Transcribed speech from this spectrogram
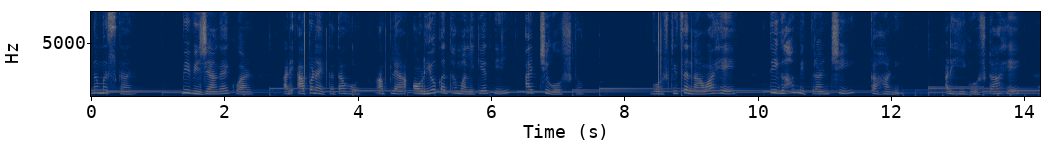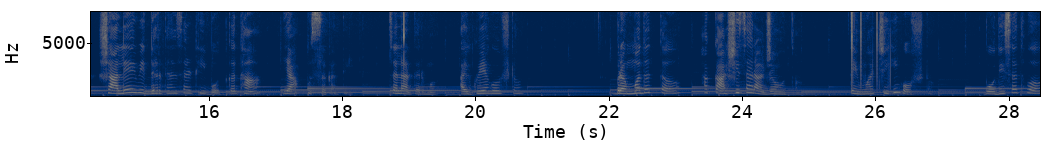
नमस्कार. मी विजया गायकवाड आणि आपण ऐकत आहोत आपल्या ऑडिओ कथा मालिकेतील आजची गोष्ट. गोष्टीचं नाव आहे तिघा मित्रांची कहाणी. आणि ही गोष्ट आहे शालेय विद्यार्थ्यांसाठी बोधकथा या पुस्तकातील. चला तर मग ऐकूया गोष्ट. ब्रह्मदत्त हा काशीचा राजा होता. तेव्हाची ही गोष्ट. बोधिसत्व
